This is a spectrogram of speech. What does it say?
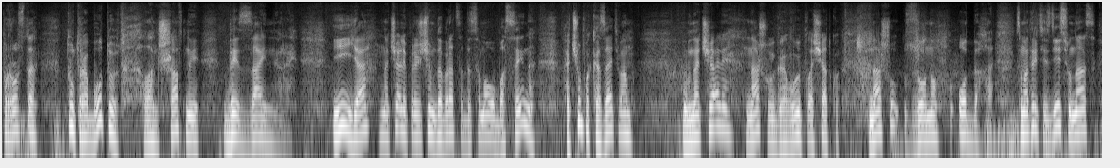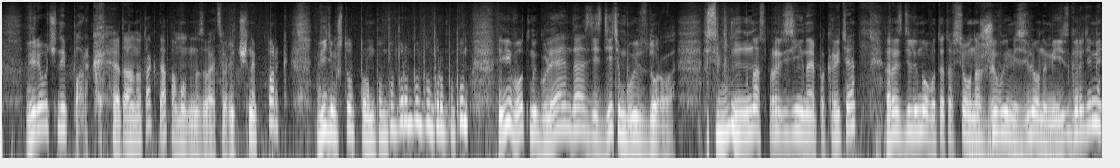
просто тут работают ландшафтные дизайнеры. И я вначале, прежде чем добраться до самого бассейна, хочу показать вам в начале нашу игровую площадку, нашу зону отдыха. Смотрите, здесь у нас веревочный парк. Это оно так, да, по-моему, называется веревочный парк. Видим, что пум -пум -пум -пум -пум -пум -пум -пум. И вот мы гуляем, да, здесь детям будет здорово. У нас прорезиненное покрытие, разделено вот это все у нас живыми зелеными изгородями.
